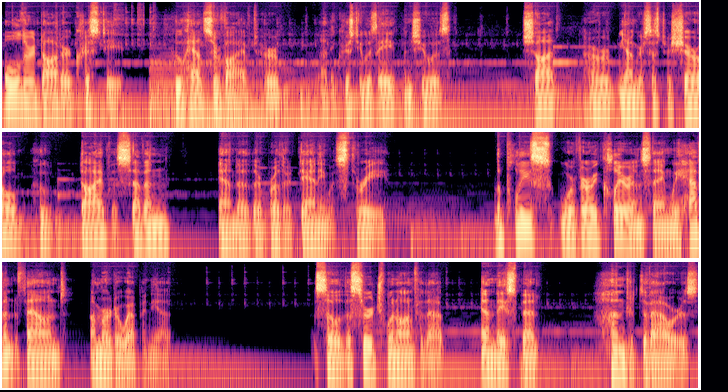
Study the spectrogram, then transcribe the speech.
older daughter, Christie, who had survived, her, I think Christie was eight when she was shot. Her younger sister, Cheryl, who died, was seven, and uh, their brother, Danny, was three. The police were very clear in saying, We haven't found a murder weapon yet. So the search went on for that, and they spent hundreds of hours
